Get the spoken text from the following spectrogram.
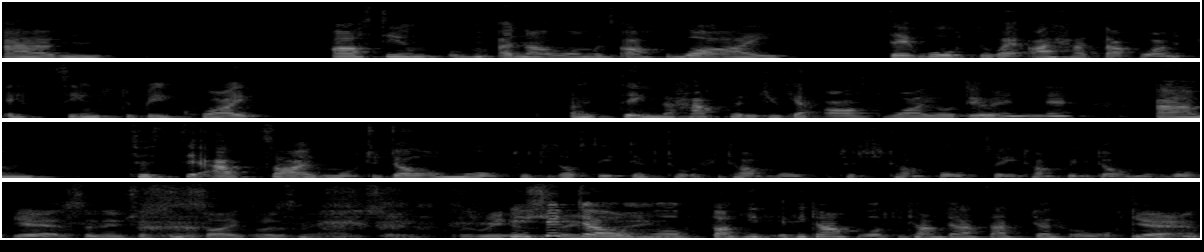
Um, asking another one was asked why they walked away. I had that one. It seems to be quite a thing that happens. You get asked why you're doing it. Um, to sit outside more, to go on walks, which is obviously difficult if you can't walk because you can't walk, so you can't really go on walk. Yeah, it's an interesting cycle, isn't it? Actually, because we You should go on walk, but you, if you can't walk, you can't go outside to go for a walk. Yeah,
